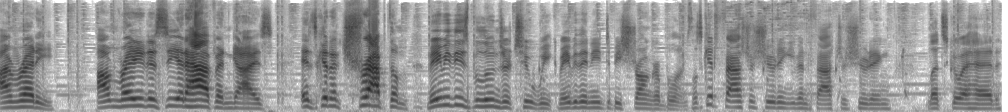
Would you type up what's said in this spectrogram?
I'm ready. I'm ready to see it happen, guys. It's gonna trap them. Maybe these balloons are too weak. Maybe they need to be stronger balloons. Let's get faster shooting, even faster shooting. Let's go ahead.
